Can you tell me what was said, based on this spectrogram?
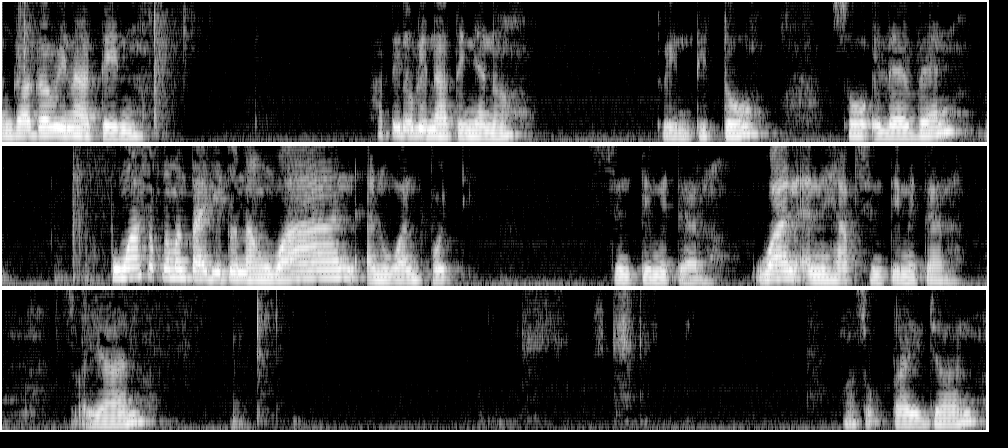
Ang gagawin natin, hatin ulit natin yan, no? 22. So, 11. Pumasok naman tayo dito ng 1 and 1 4 centimeter. 1 and a half centimeter. So, ayan. Masok tayo dyan.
